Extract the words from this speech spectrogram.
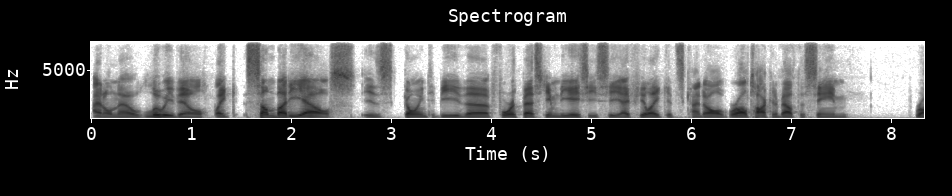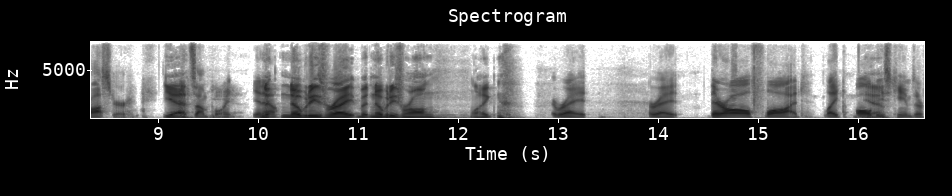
I don't know, Louisville, like somebody else is going to be the fourth best team in the ACC. I feel like it's kind of all we're all talking about the same roster. Yeah, at some point, you know, nobody's right, but nobody's wrong. Like, right, right. They're all flawed. Like all yeah. these teams are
